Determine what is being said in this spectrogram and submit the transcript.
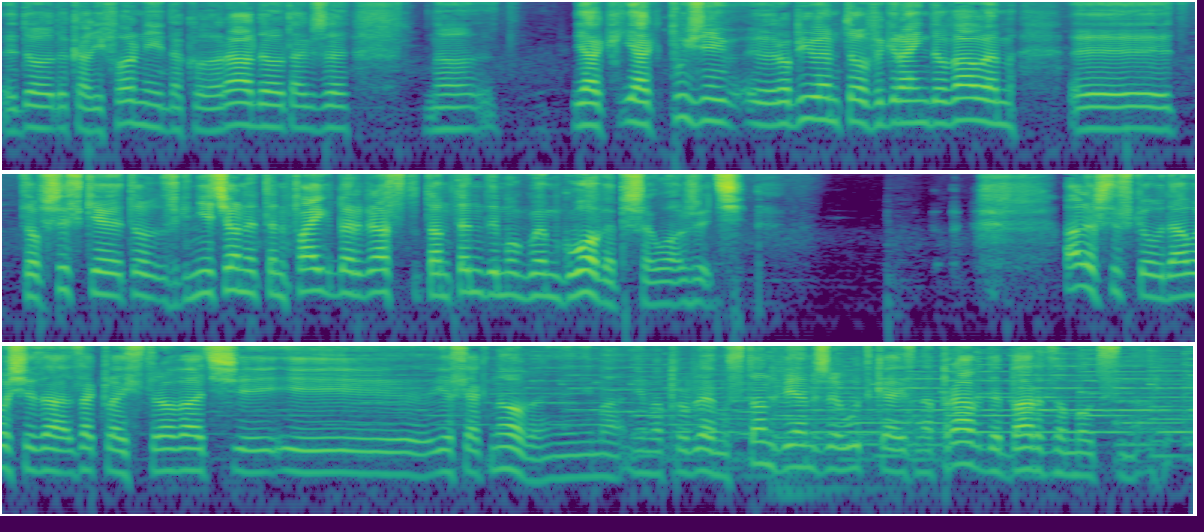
do, do Kalifornii, do Colorado, także no, jak, jak później y, robiłem to, wygrindowałem y, to wszystkie, to zgnieciony ten fiberglass, to tamtędy mogłem głowę przełożyć. Ale wszystko udało się za, zaklajstrować i, i jest jak nowe, nie, nie, ma, nie ma problemu. Stąd wiem, że łódka jest naprawdę bardzo mocna.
